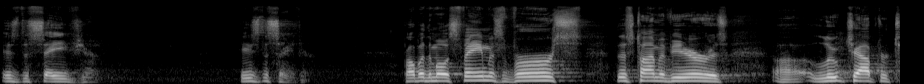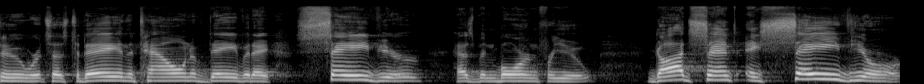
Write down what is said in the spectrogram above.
is the Savior. He's the Savior. Probably the most famous verse this time of year is uh, Luke chapter 2, where it says, Today in the town of David, a Savior has been born for you. God sent a Savior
